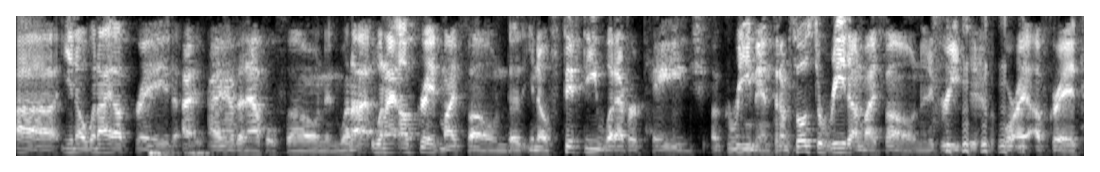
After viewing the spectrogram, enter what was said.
uh, you know, when I upgrade, I, I, have an Apple phone, and when I when I upgrade my phone, the you know fifty whatever page agreement that I'm supposed to read on my phone and agree to before I upgrade,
